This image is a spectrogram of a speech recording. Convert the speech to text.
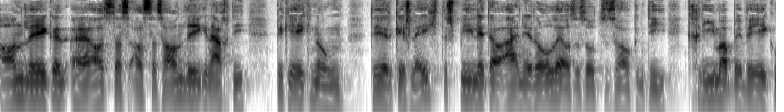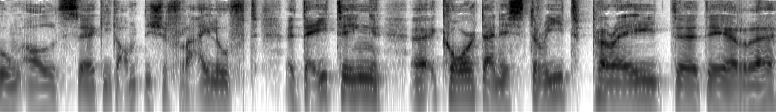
Anlegen, äh, als, das, als das Anliegen. Auch die Begegnung der Geschlechter spiele da eine Rolle, also sozusagen die Klimabewegung als äh, gigantischer Freiluft-Dating-Court, äh, eine Street Parade äh, der äh,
